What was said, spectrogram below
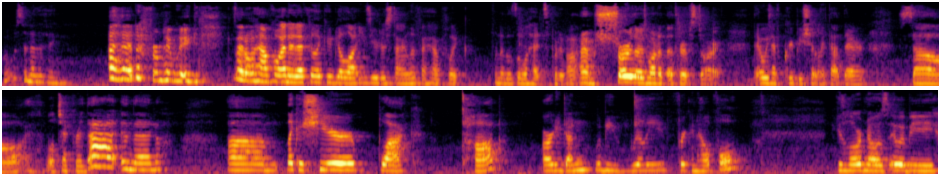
what was another thing? A head for my wig because I don't have one and I feel like it'd be a lot easier to style if I have like one of those little heads to put it on. I'm sure there's one at the thrift store. They always have creepy shit like that there. So we'll check for that. And then um, like a sheer black top already done would be really freaking helpful. Because Lord knows it would be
